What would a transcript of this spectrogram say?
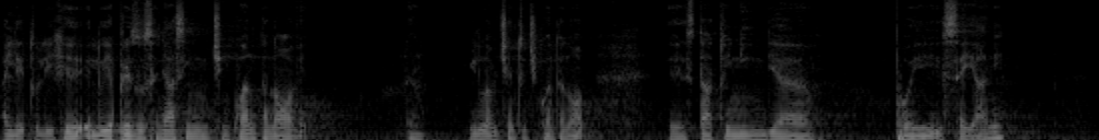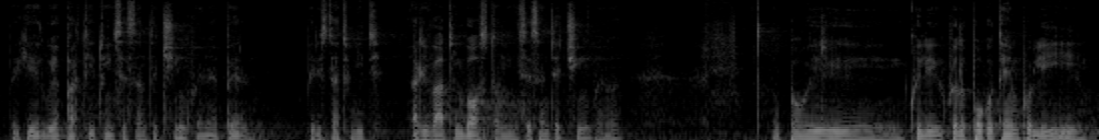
hai letto lì che lui ha preso sannyasi in 59, eh? 1959. È stato in India poi sei anni, perché lui è partito in 65 né, per, per, gli Stati Uniti, è arrivato in Boston in 65. No? E poi quelli, quel poco tempo lì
